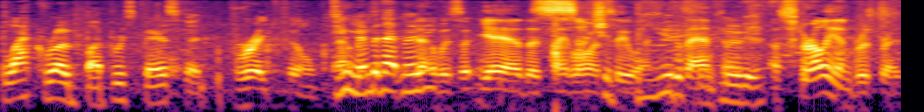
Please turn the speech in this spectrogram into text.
Black Robe by Bruce Beresford. Great film. Do you remember that movie? That was, uh, yeah, the St. Lawrence a Seaway. beautiful Fantastic. movie. Australian Bruce Brett.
